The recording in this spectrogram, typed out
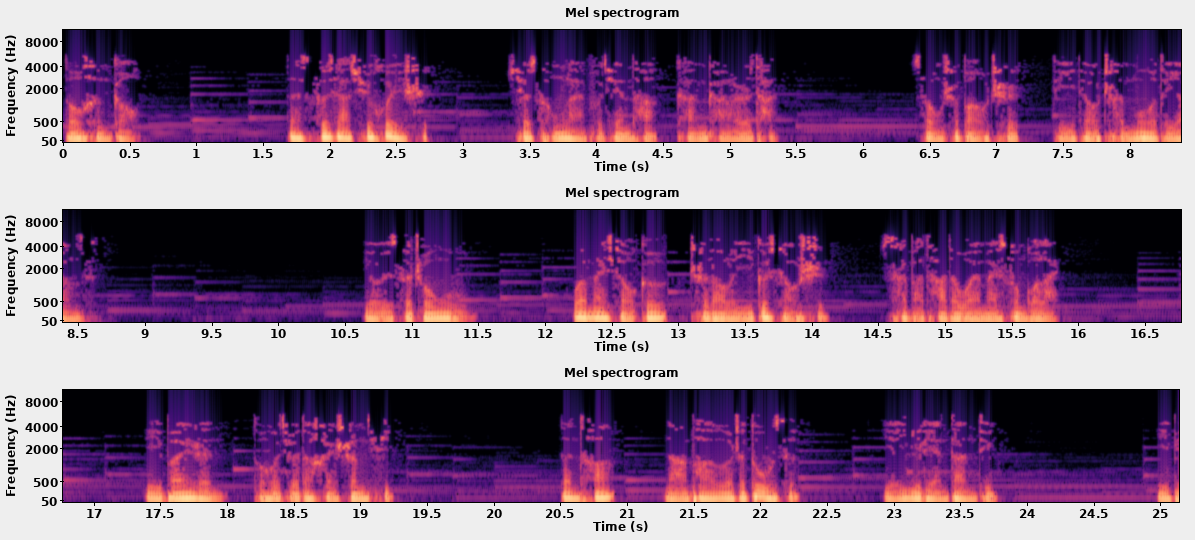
都很高，但私下聚会时，却从来不见他侃侃而谈，总是保持低调沉默的样子。有一次中午，外卖小哥迟到了一个小时，才把他的外卖送过来。一般人都都会觉得很生气，但他哪怕饿着肚子，也一脸淡定，一边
